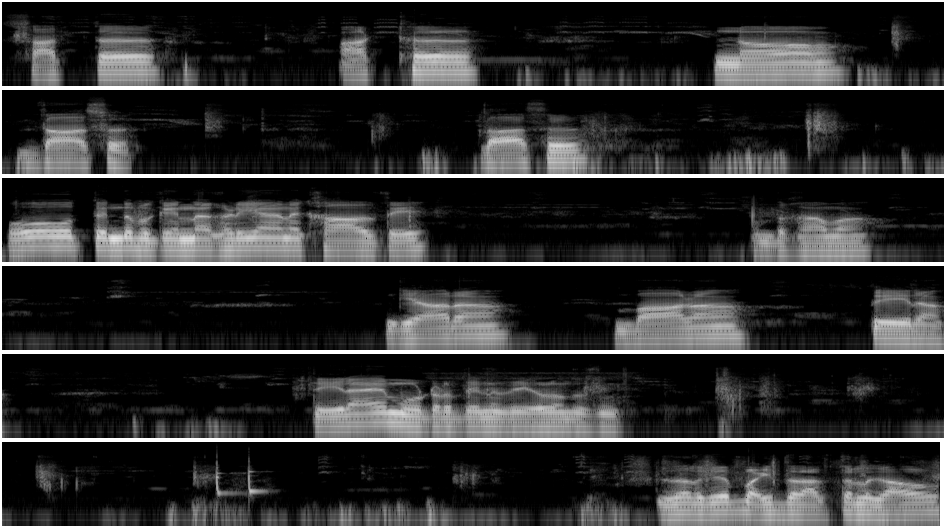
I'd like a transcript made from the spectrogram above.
ਸੱਤ। ਅੱਠ। ਨੌ। ਦਸ। ਦਸ। ਉਹ ਤਿੰਨ ਬਕੇਨਾ ਖੜੀਆਂ ਨੇ ਖਾਲ ਤੇ ਦਿਖਾਵਾਂ। 11 12 13 13 ਇਹ ਮੋਟਰ ਤੇ ਨੇ ਦੇਖ ਲਓ ਤੁਸੀਂ। ਜਦ ਕਿ ਭਾਈ ਦਰਖਤ ਲਗਾਓ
